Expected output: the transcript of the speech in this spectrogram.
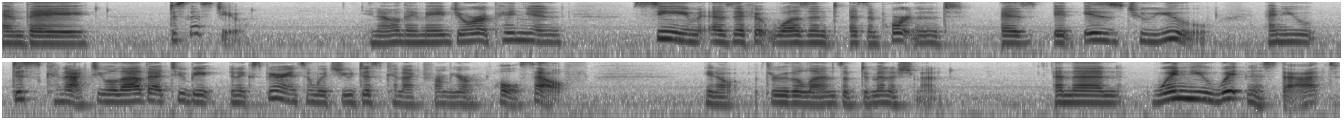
and they dismissed you. You know, they made your opinion seem as if it wasn't as important as it is to you. And you disconnect. You allow that to be an experience in which you disconnect from your whole self, you know, through the lens of diminishment. And then when you witness that,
